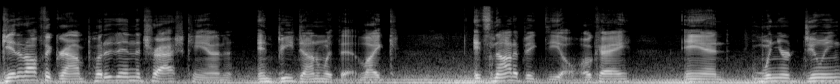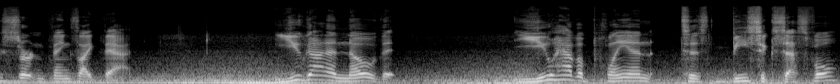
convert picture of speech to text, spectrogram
get it off the ground, put it in the trash can, and be done with it. Like, it's not a big deal, okay? And when you're doing certain things like that, you gotta know that you have a plan to be successful,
